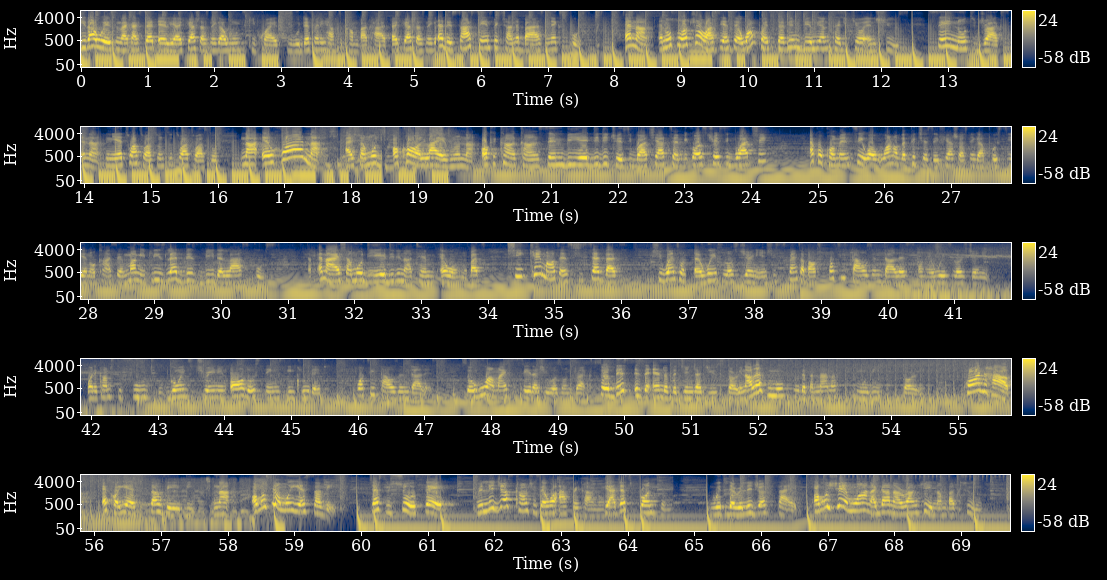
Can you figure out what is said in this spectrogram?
either way so like I said earlier if Efia Schwarzenegger won't keep quiet he will definitely have to come back hard Efia Schwarzenegger that is start same picture in the bars next post Enna, and also Ocho was say 1.7 billion pedicure and shoes. Say no to drugs. Enna, near twatwa so to twatwa so. Na ehwa na Aisha Modi oko live no na okeka kan nsem bi didi Tracy Boachi atem because Tracy Boachi Echo commented well one of the pictures Efia Schwarzenegger posted here no can say mommy please let this be the last post. And Aisha Modi didn't attempt ewo but she came out and she said that she went on a weight loss journey and she spent about $40,000 on her weight loss journey. When it comes to food, going to training, all those things included, $40,000. So who am I to say that she was on drugs? So this is the end of the ginger juice story. Now let's move to the banana smoothie story. Pornhub, echo yes survey bi. Now, almost almost yes survey just to show say religious countries say what Africa no, they are just fronting with the religious side. Omushe Mwana Ghana ranking number two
